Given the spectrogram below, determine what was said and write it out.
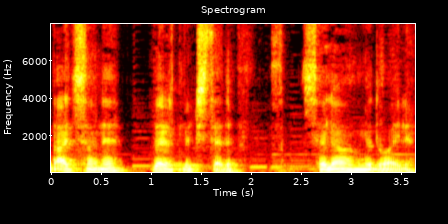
Naçizane belirtmek istedim. Selam ve dua ile.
